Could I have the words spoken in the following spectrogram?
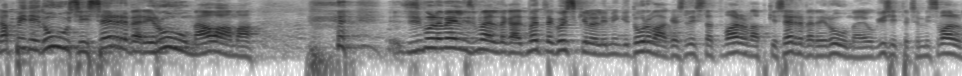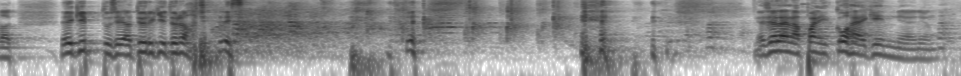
nad pidid uusi serveri ruume avama. Siis mulle meeldis mõelda ka, et mõtle, kuskil oli mingi turva, kes lihtsalt varvabki serveri ruume ja kui küsitakse, mis valvad, Egiptuse ja Türgi türad. Lihtsalt ja selle nad panid kohe kinni, onju.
